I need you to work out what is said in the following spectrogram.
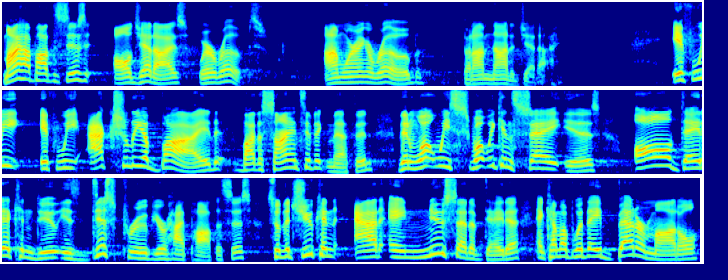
My hypothesis is all Jedi's wear robes. I'm wearing a robe, but I'm not a Jedi. If we, if we actually abide by the scientific method, then what we, what we can say is all data can do is disprove your hypothesis so that you can add a new set of data and come up with a better model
